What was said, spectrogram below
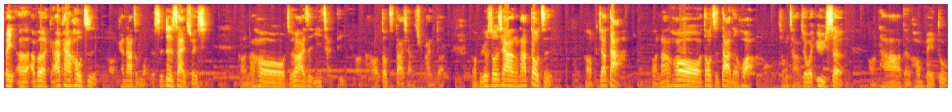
非呃啊不，还要看后置哦，看它怎么就是日晒水洗啊，然后主要还是依产地啊，然后豆子大小去判断啊，比如说像它豆子啊比较大哦，然后豆子大的话，通常就会预设哦它的烘焙度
